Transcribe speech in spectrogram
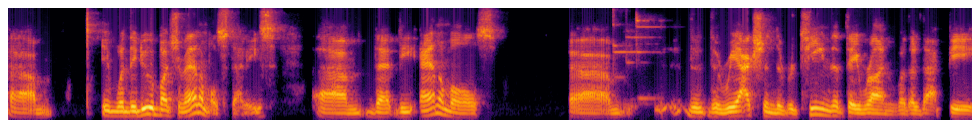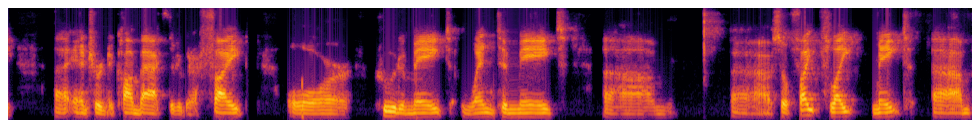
um, it, when they do a bunch of animal studies, um, that the animals, um, the, the reaction, the routine that they run, whether that be uh, enter into combat, that are going to fight, or who to mate, when to mate, um, uh, so fight, flight, mate, um,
